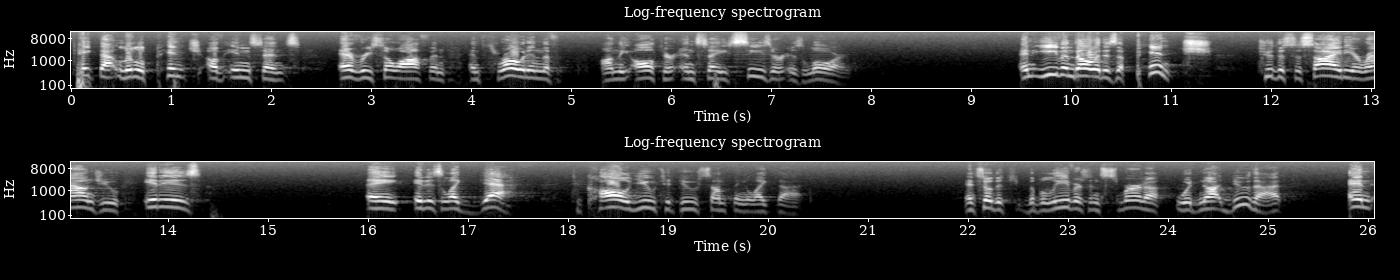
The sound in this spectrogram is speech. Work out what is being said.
take that little pinch of incense every so often and throw it in the, on the altar and say, Caesar is Lord. And even though it is a pinch to the society around you, it is, a, it is like death to call you to do something like that. And so the, the believers in Smyrna would not do that. And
